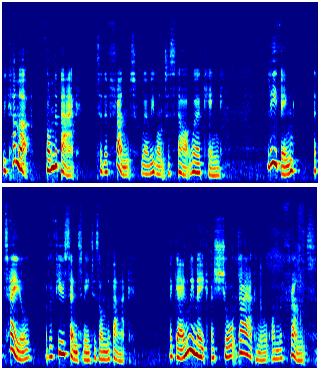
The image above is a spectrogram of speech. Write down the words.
we come up from the back to the front where we want to start working, leaving a tail of a few centimetres on the back. Again, we make a short diagonal on the front.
